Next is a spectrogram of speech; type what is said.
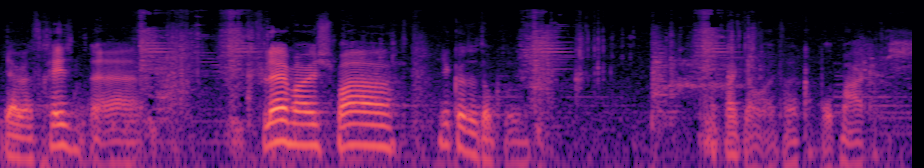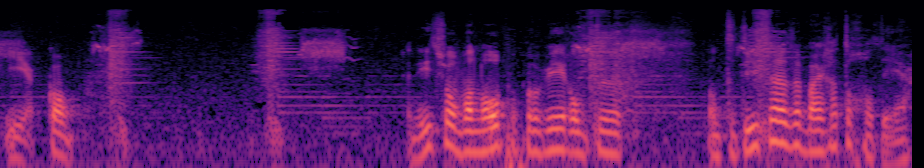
Jij bent geen uh, maar je kunt het ook doen. Dan ga ik jou even kapot maken. Hier, kom. En niet zo wanhopig proberen om te, om te defenden, maar je gaat toch wel neer.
